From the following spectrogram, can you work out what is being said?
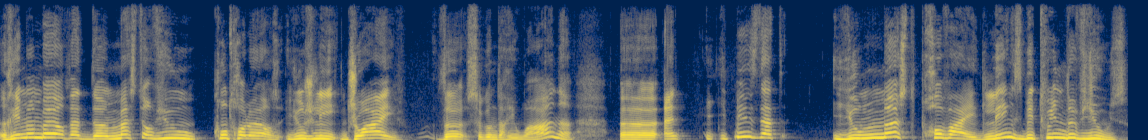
remember that the master view controllers usually drive the secondary one. Uh, and it means that you must provide links between the views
